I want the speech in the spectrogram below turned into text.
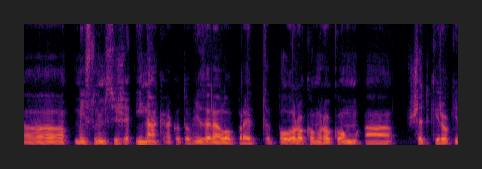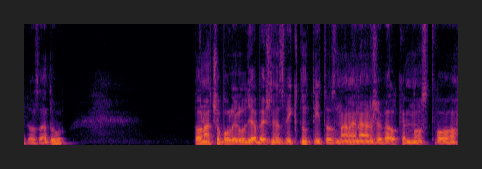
uh, myslím si, že inak, ako to vyzeralo pred pol rokom, rokom a všetky roky dozadu. To, na čo boli ľudia bežne zvyknutí, to znamená, že veľké množstvo uh,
